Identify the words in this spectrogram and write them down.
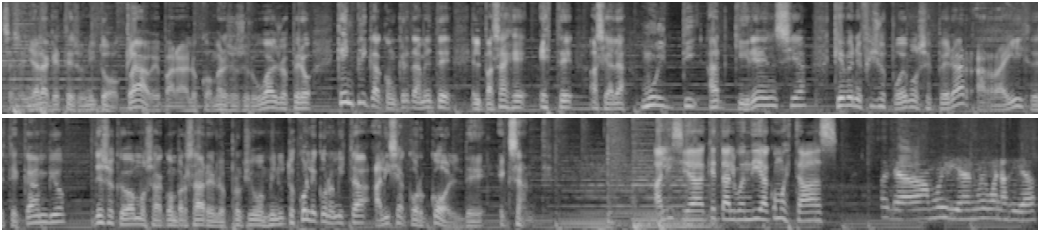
Se señala que este es un hito clave para los comercios uruguayos, pero ¿qué implica concretamente el pasaje este hacia la multiadquirencia? ¿Qué beneficios podemos esperar a raíz de este cambio? De eso es que vamos a conversar en los próximos minutos con la economista Alicia Corcol de Exante. Alicia, ¿qué tal? Buen día, ¿cómo estás? Hola, muy bien, muy buenos días.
